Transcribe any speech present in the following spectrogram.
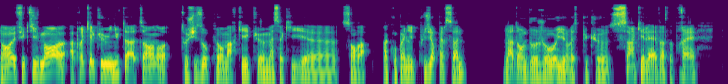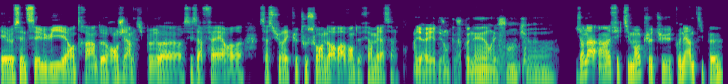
Non, effectivement, après quelques minutes à attendre, Toshizo peut remarquer que Masaki s'en va, accompagné de plusieurs personnes. Là, dans le dojo, il reste plus que cinq élèves à peu près, et le sensei, lui, est en train de ranger un petit peu euh, ses affaires, euh, s'assurer que tout soit en ordre avant de fermer la salle. Il y, a, il y a des gens que je connais dans les cinq. euh, Il y en a un effectivement que tu connais un petit peu.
